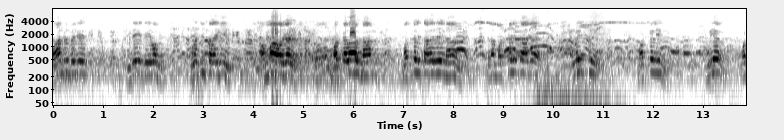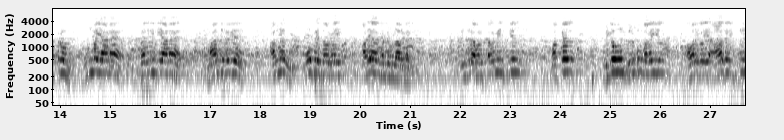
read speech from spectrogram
மாண்புமிகு இதே தெய்வம் புரட்சி தலைவி அம்மா அவர்கள் மக்களால் நான் மக்களுக்காகவே நான் என மக்களுக்காக உழைத்து மக்களின் உயர் மற்றும் உண்மையான பிரதிநிதியான மாண்புமிகு அண்ணன் ஓபிஎஸ் அவர்களை அடையாளம் கண்டுள்ளார்கள். இன்று அவர் தலைமையின் கீழ் மக்கள் மிகவும் விரும்பும் வகையில் அவர்களை ஆதரித்து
